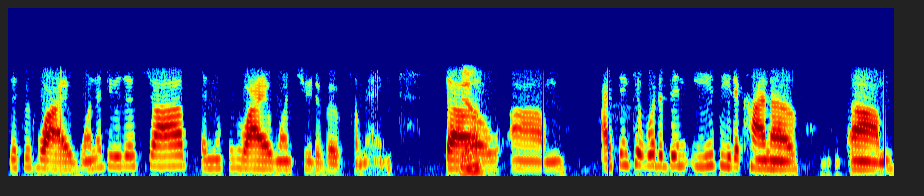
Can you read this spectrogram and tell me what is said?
This is why I want to do this job, and this is why I want you to vote for me. So yeah. um, I think it would have been easy to kind of um,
